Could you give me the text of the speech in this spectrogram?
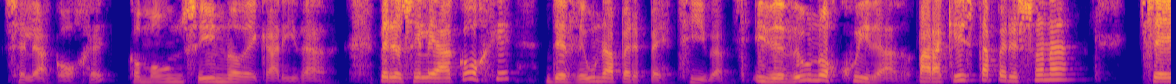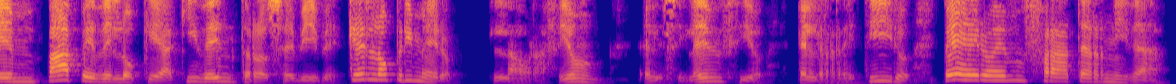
se le acoge como un signo de caridad, pero se le acoge desde una perspectiva y desde unos cuidados, para que esta persona se empape de lo que aquí dentro se vive. ¿Qué es lo primero? La oración, el silencio, el retiro, pero en fraternidad.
